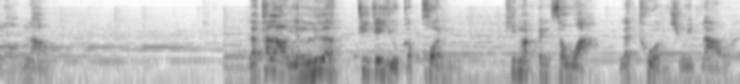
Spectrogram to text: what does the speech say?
หลอมเรา แล้วถ้าเรายังเลือกที่จะอยู่กับคน ที่มาเป็นสวะและถ่วงชีวิตเราอะ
